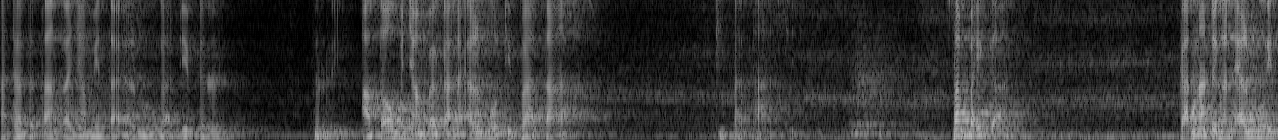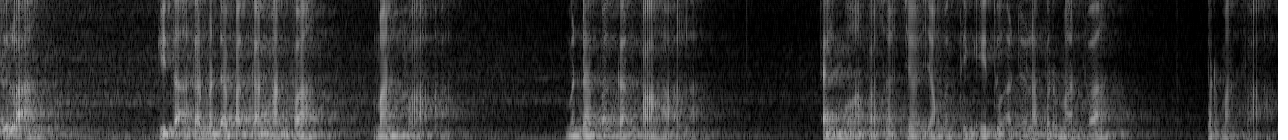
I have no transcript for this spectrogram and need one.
ada tetangganya minta ilmu nggak diberi atau menyampaikan ilmu dibatas dibatasi. Sampaikan. Karena dengan ilmu itulah kita akan mendapatkan manfaat manfaat. Mendapatkan pahala. Ilmu apa saja? Yang penting itu adalah bermanfaat bermanfaat.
